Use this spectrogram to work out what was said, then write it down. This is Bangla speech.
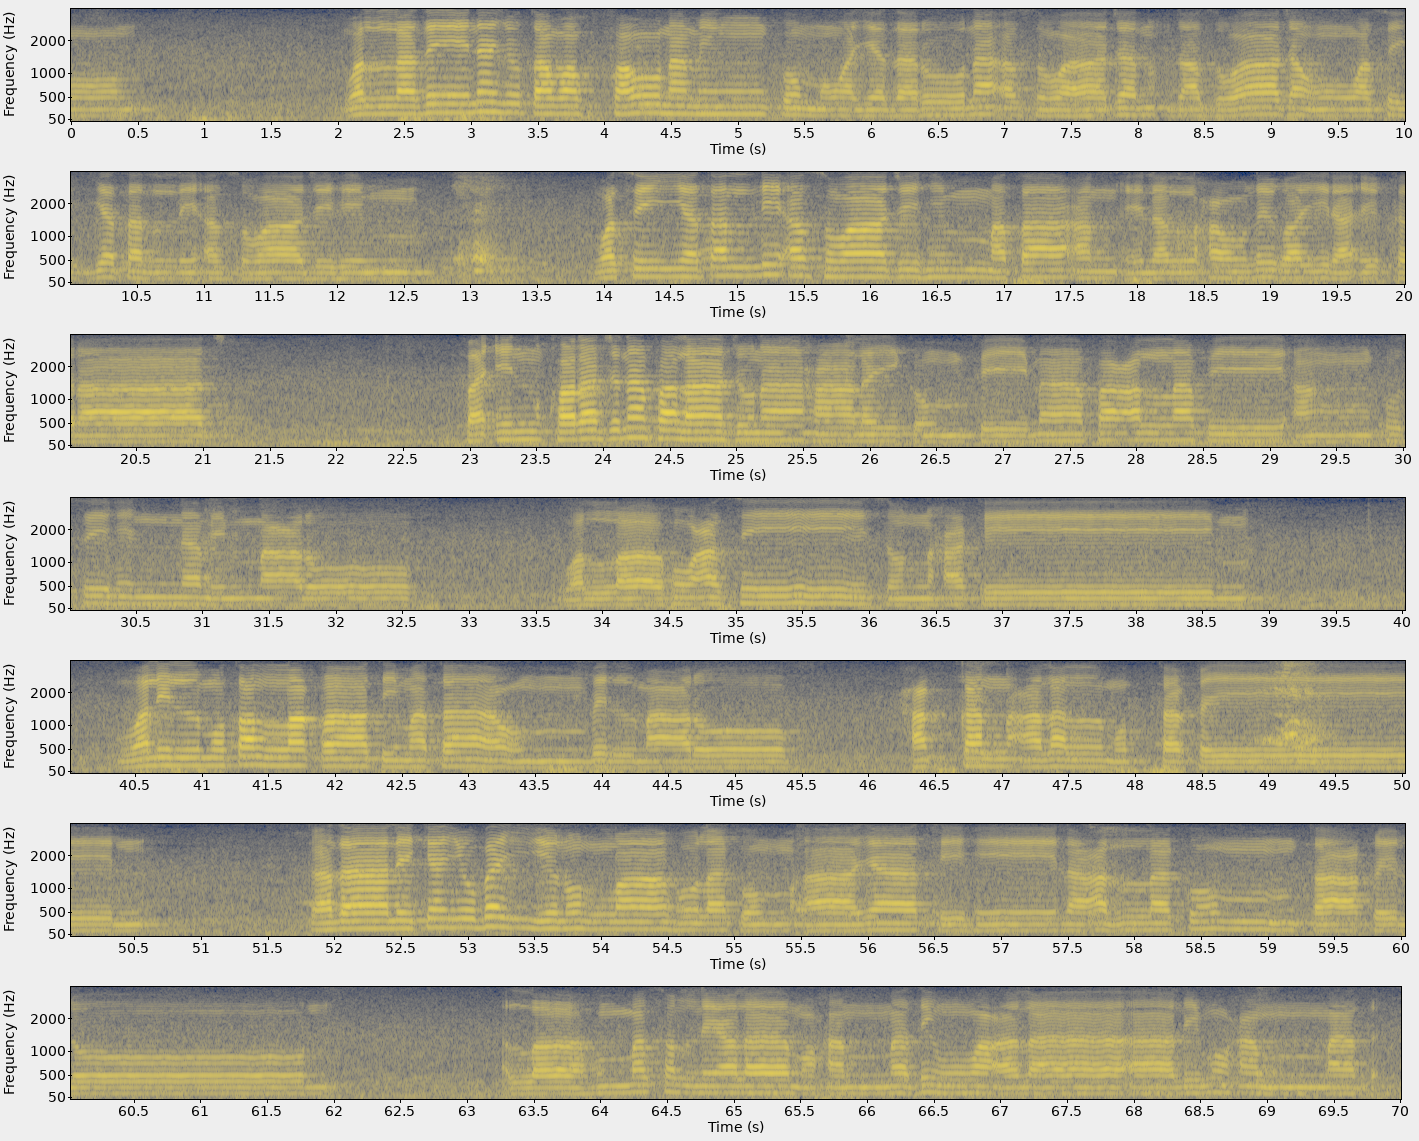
والذين يتوفون منكم ويذرون أزواجا أزواجا وصية لأزواجهم وصية لأزواجهم متاعا إلى الحول غير إخراج. فإن خرجن فلا جناح عليكم فيما فعلن في أنفسهن من معروف. والله عزيز حكيم. وللمطلقات متاع بالمعروف حقا على المتقين. كذلك يبين الله لكم آياته لعلكم تعقلون. اللهم صل على محمد وعلى آل محمد.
